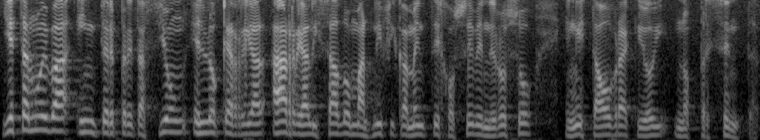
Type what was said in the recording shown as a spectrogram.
Y esta nueva interpretación es lo que ha realizado magníficamente José Veneroso en esta obra que hoy nos presenta.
